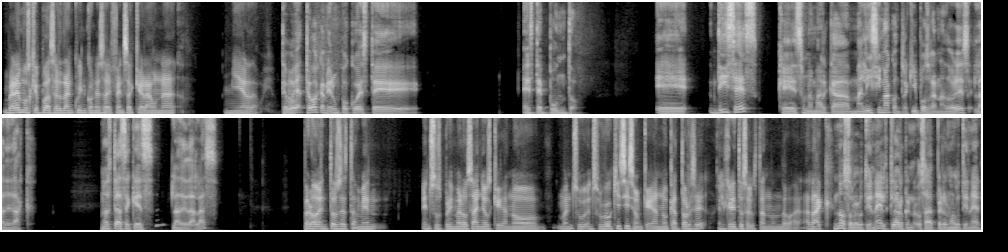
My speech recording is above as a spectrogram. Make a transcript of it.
veremos qué puede hacer Dan Quinn con esa defensa que era una mierda, güey. Te voy, a, te voy a cambiar un poco este, este punto. Eh, dices que es una marca malísima contra equipos ganadores, la de Dak. ¿No te hace que es la de Dallas? Pero entonces también en sus primeros años que ganó, en su, en su rookie season que ganó 14, el crédito se lo están dando a, a Dak. No solo lo tiene él, claro que no, o sea, pero no lo tiene él,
